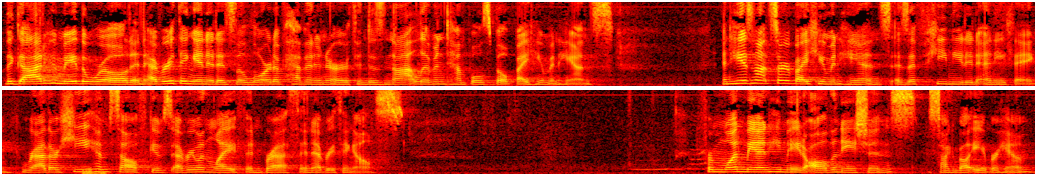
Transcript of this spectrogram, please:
The God who made the world and everything in it is the Lord of heaven and earth and does not live in temples built by human hands. And he is not served by human hands as if he needed anything. Rather, he himself gives everyone life and breath and everything else. From one man he made all the nations, he's talking about Abraham,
